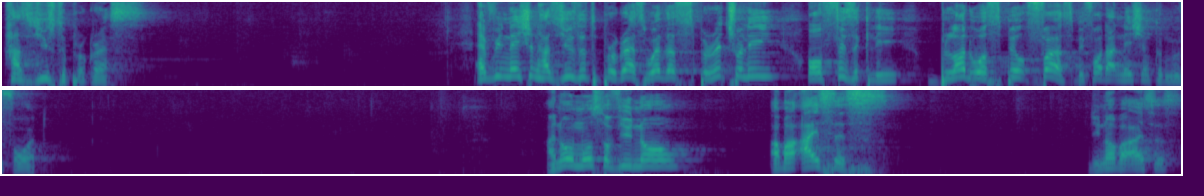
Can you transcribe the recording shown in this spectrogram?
has used to progress. Every nation has used it to progress, whether spiritually or physically. Blood was spilled first before that nation could move forward. I know most of you know about ISIS. Do you know about ISIS?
